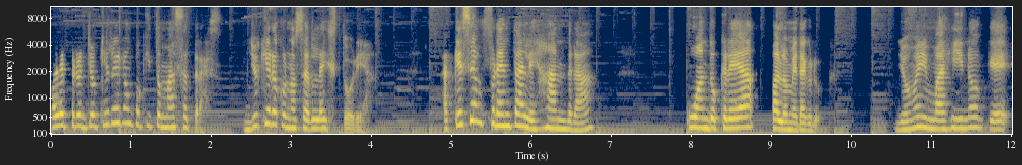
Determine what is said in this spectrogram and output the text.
Vale, pero yo quiero ir un poquito más atrás. Yo quiero conocer la historia. ¿A qué se enfrenta Alejandra cuando crea Palomera Group? Yo me imagino que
